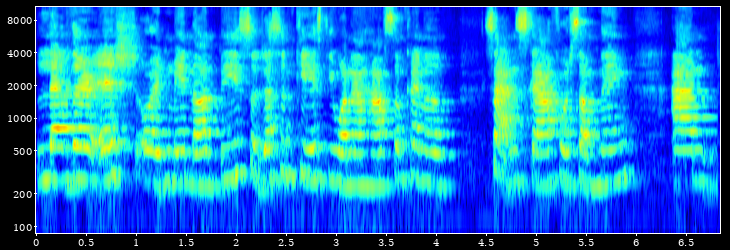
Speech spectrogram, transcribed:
leather-ish or it may not be. So just in case you want to have some kind of satin scarf or something and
